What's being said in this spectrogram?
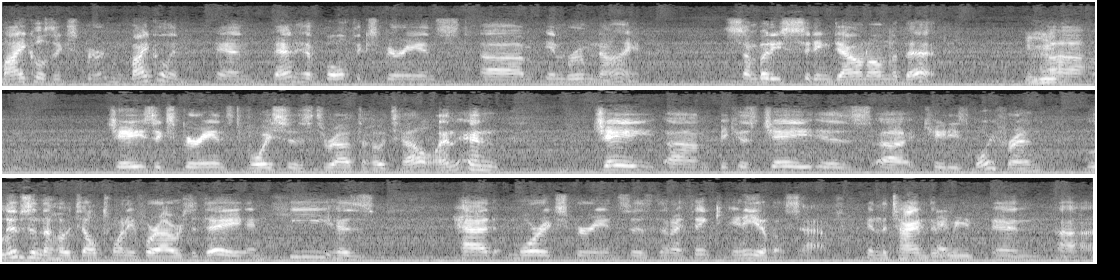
Michael's exper- Michael and, and Ben have both experienced um, in room nine somebody sitting down on the bed. Mhm. Um, Jay's experienced voices throughout the hotel, and and Jay, um, because Jay is uh, Katie's boyfriend, lives in the hotel 24 hours a day, and he has had more experiences than I think any of us have in the time that we've been uh,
